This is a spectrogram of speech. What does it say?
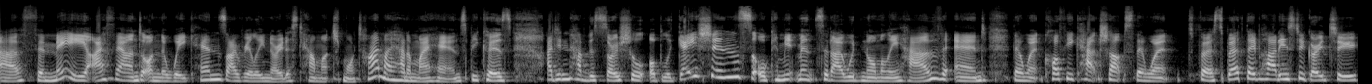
uh, for me, I found on the weekends, I really noticed how much more time I had on my hands because I didn't have the social obligations or commitments that I would normally have. And there weren't coffee catch ups, there weren't first birthday parties to go to,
